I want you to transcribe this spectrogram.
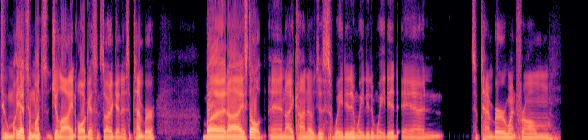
two months. Yeah, two months, July and August, and start again in September. But I stalled and I kind of just waited and waited and waited. And September went from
